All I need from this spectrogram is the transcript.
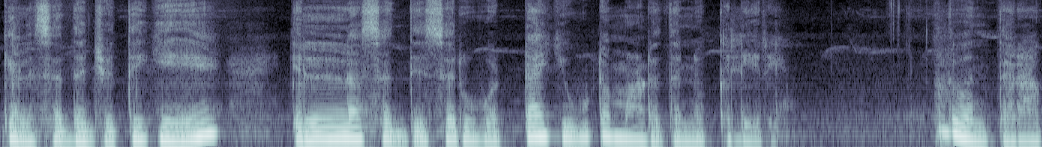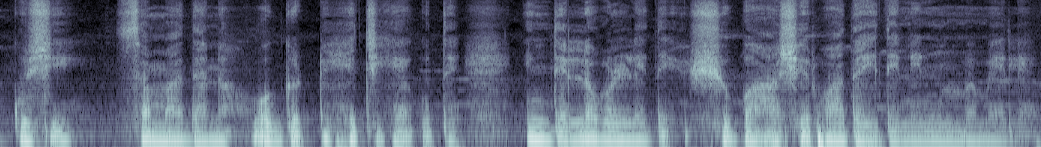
ಕೆಲಸದ ಜೊತೆಗೆ ಎಲ್ಲ ಸದಸ್ಯರು ಒಟ್ಟಾಗಿ ಊಟ ಮಾಡೋದನ್ನು ಕಲಿಯಿರಿ. ಅದು ಒಂಥರ ಖುಷಿ. ಸಮಾಧಾನ ಒಗ್ಗಟ್ಟು ಹೆಚ್ಚಿಗೆ ಆಗುತ್ತೆ. ಇಂದೆಲ್ಲ ಒಳ್ಳೆಯದೇ ಶುಭ ಆಶೀರ್ವಾದ ಇದೆ ನಿಮ್ಮ ಮೇಲೆ.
